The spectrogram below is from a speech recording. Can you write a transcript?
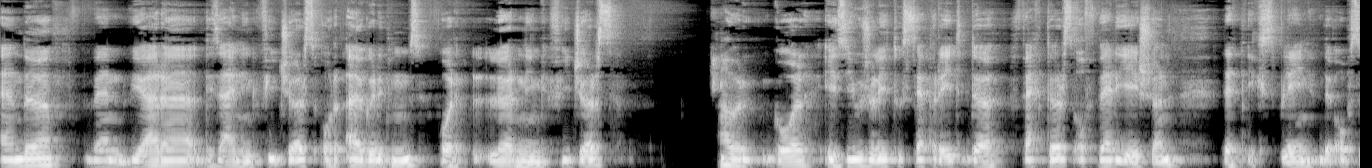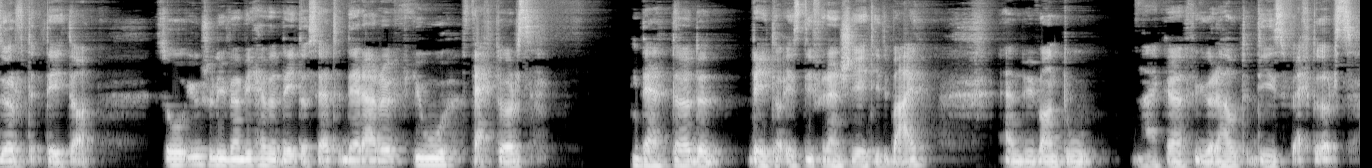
And uh, when we are uh, designing features or algorithms for learning features, our goal is usually to separate the factors of variation that explain the observed data. So usually when we have a data set, there are a few factors that uh, the data is differentiated by, and we want to like uh, figure out these factors.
